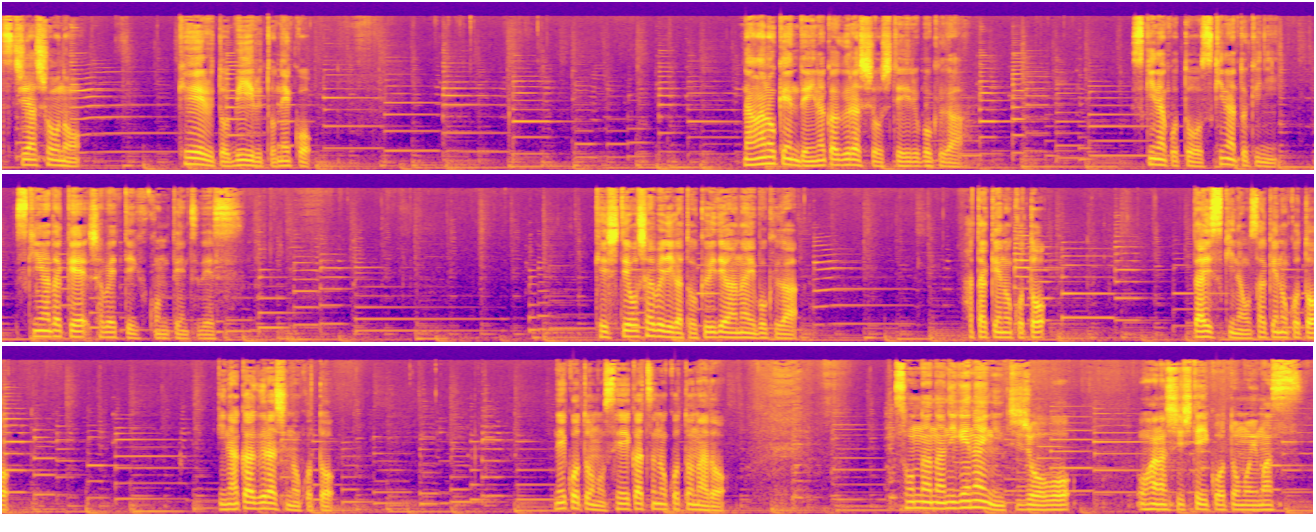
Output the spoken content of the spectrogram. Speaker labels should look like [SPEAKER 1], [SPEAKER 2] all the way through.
[SPEAKER 1] 土屋翔のケールとビールと猫。長野県で田舎暮らしをしている僕が好きなことを好きな時に好きなだけ喋っていくコンテンツです。決しておしゃべりが得意ではない僕が畑のこと大好きなお酒のこと田舎暮らしのこと猫との生活のことなどそんな何気ない日常をお話ししていこうと思います。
